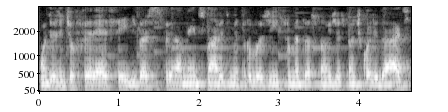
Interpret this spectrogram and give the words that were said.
onde a gente oferece aí diversos treinamentos na área de metrologia, instrumentação e gestão de qualidade.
